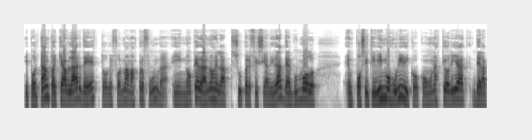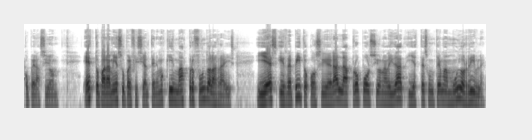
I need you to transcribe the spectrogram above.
Y por tanto hay que hablar de esto de forma más profunda y no quedarnos en la superficialidad de algún modo, en positivismo jurídico con unas teorías de la cooperación. Esto para mí es superficial, tenemos que ir más profundo a la raíz. Y es, y repito, considerar la proporcionalidad, y este es un tema muy horrible,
